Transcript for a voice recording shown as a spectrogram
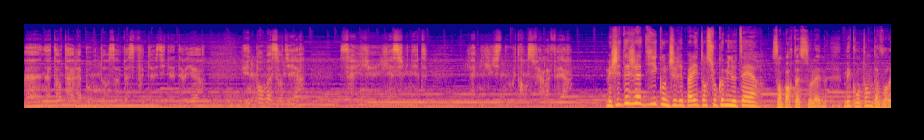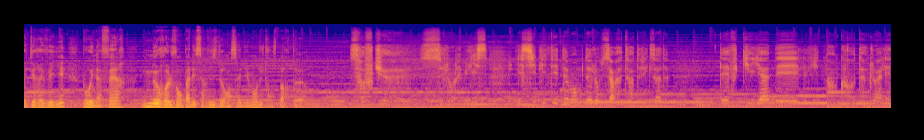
Un attentat à la bombe dans un fast-food de cité intérieure. Une bombe incendiaire. Ça a eu lieu il y a six minutes. La milice nous transfère l'affaire. Mais j'ai déjà dit qu'on ne gérait pas les tensions communautaires. S'emporta Solène, mécontente d'avoir été réveillée pour une affaire ne relevant pas des services de renseignement du transporteur. Sauf que, selon la milice, les cibles étaient deux membres de l'Observatoire de l'Exode, Dave Killian et le lieutenant Corentin Gloalen.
